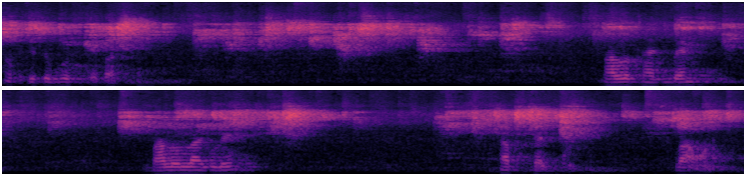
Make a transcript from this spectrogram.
সব কিছু বুঝতে পারছেন। ভালো থাকবেন। ভালো লাগলে সাবস্ক্রাইব করবেন। আসসালামু আলাইকুম।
